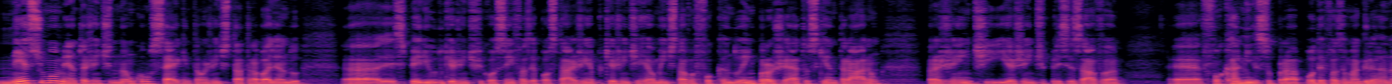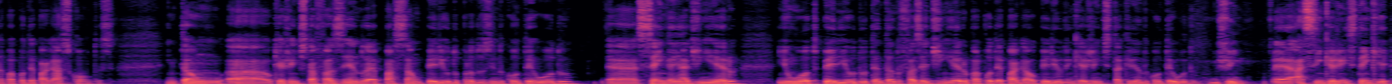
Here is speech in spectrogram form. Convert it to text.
Neste momento a gente não consegue, então a gente está trabalhando. Uh, esse período que a gente ficou sem fazer postagem é porque a gente realmente estava focando em projetos que entraram para gente e a gente precisava é, focar nisso para poder fazer uma grana, para poder pagar as contas. Então, uh, o que a gente está fazendo é passar um período produzindo conteúdo é, sem ganhar dinheiro e um outro período tentando fazer dinheiro para poder pagar o período em que a gente está criando conteúdo. Enfim, é assim que a gente tem que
